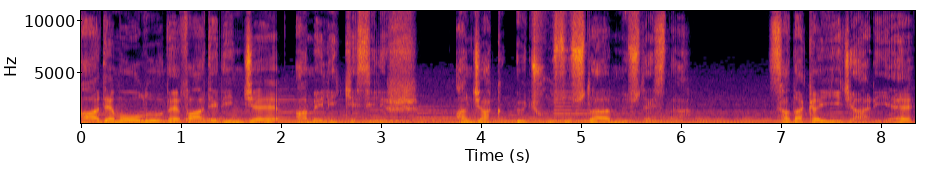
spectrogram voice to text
Ademoğlu vefat edince ameli kesilir. Ancak üç hususta müstesna. Sadaka-i cariye,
